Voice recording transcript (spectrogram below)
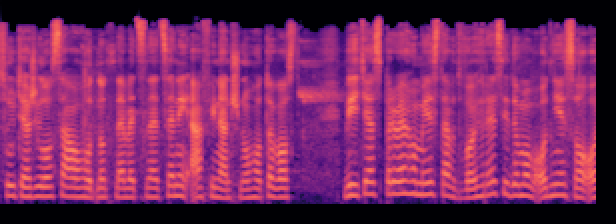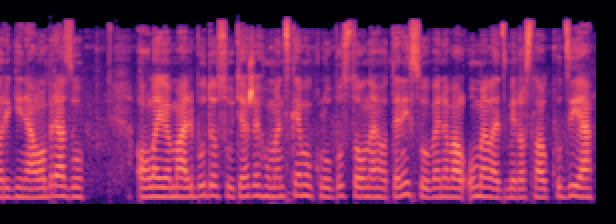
Súťažilo sa o hodnotné vecné ceny a finančnú hotovosť. Víťaz prvého miesta v dvojhre si domov odniesol originál obrazu. Olejomaľbu do súťaže Humenskému klubu stolného tenisu venoval umelec Miroslav Kudzia.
